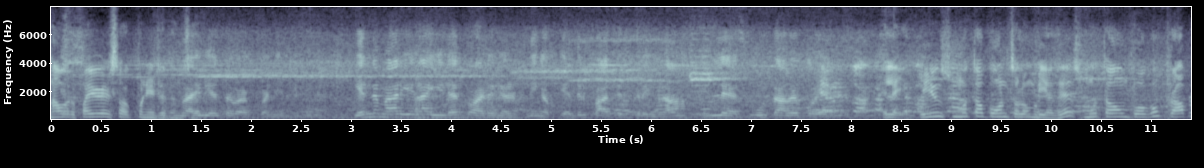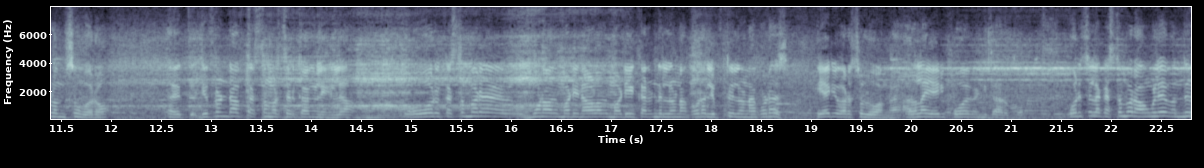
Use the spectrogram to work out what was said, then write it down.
நான் ஒரு ஃபைவ் இயர்ஸ் ஒர்க் பண்ணிட்டு இருக்கேங்க சார். ஃபைவ் இயர்ஸாக ஒர்க் பண்ணிட்டு இருக்கீங்க. என்ன மாதிரியெல்லாம் இடர்பாடுகள் நீங்கள் எதிர்பார்த்துருக்குறீங்களா? இல்லை ஸ்மூத்தாகவே போயிருக்கா இல்லை எப்பயும் ஸ்மூத்தாக போகும்னு சொல்ல முடியாது. ஸ்மூத்தாகவும் போகும் ப்ராப்ளம்ஸும் வரும். டிஃப்ரெண்ட் ஆஃப் கஸ்டமர்ஸ் இருக்காங்க இல்லைங்களா? ஒவ்வொரு கஸ்டமரை மூணாவது மாடி நாலாவது மாடி கரண்ட் இல்லைனா கூட லிஃப்ட் இல்லைனா கூட ஏறி வர சொல்லுவாங்க. அதெல்லாம் ஏறி போக வேண்டியதாக இருக்கும். ஒரு சில கஸ்டமர் அவங்களே வந்து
